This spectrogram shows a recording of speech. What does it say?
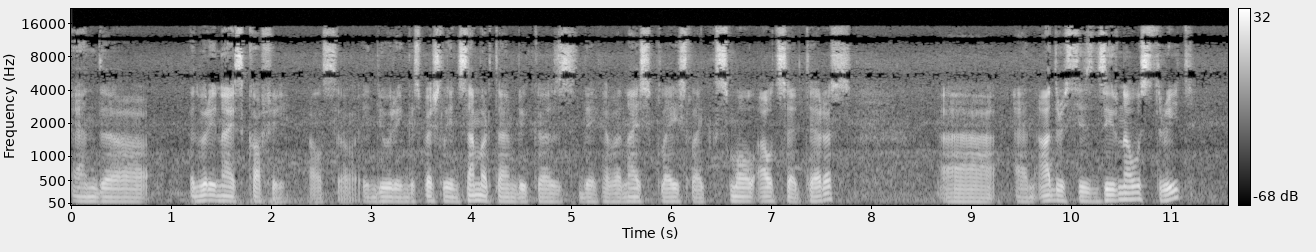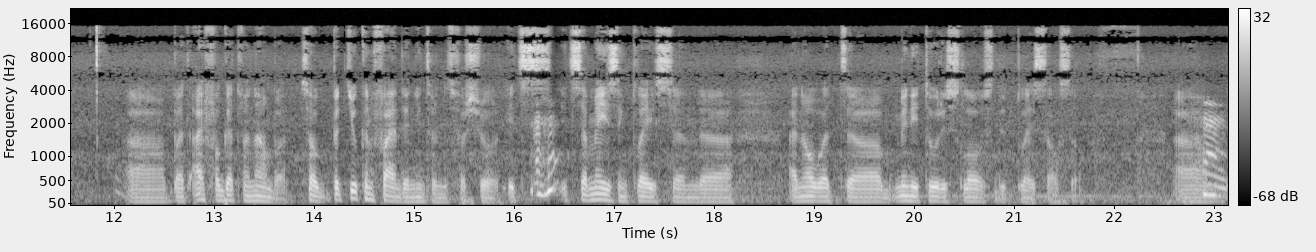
and uh, a very nice coffee also enduring, especially in summertime because they have a nice place like small outside terrace. Uh, and address is Dzirnavu Street, uh, but I forgot the number. So, but you can find it on internet for sure. It's it's amazing place, and uh, I know what uh, many tourists love the place also. Um,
